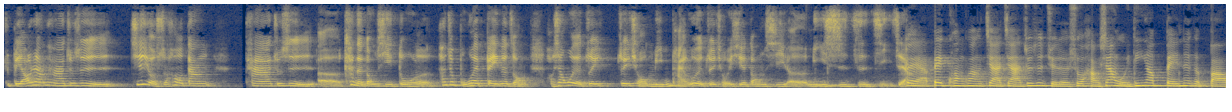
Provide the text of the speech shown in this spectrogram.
就不要让他就是，其实有时候当。他就是呃看的东西多了，他就不会被那种好像为了追追求名牌，为了追求一些东西而迷失自己这样。对啊，被框框架架，就是觉得说好像我一定要背那个包，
